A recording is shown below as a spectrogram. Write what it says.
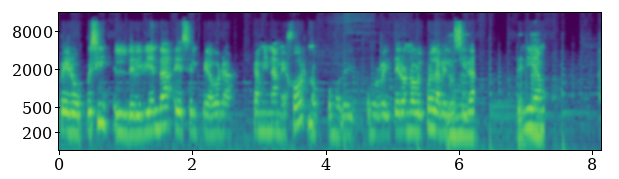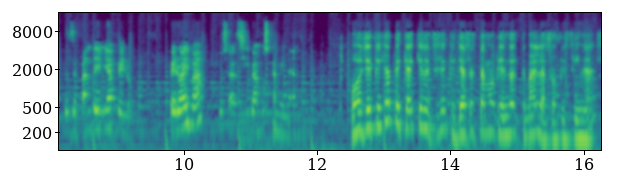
pero pues sí, el de vivienda es el que ahora camina mejor, no como, de, como reitero, no con la velocidad que teníamos antes de pandemia, pero, pero ahí va, o sea, sí vamos caminando. Oye, fíjate que hay quienes dicen que ya se está moviendo el tema de las oficinas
